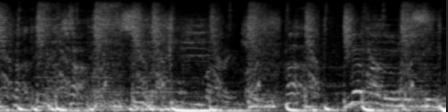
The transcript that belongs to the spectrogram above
가득 차 수많은 힙합 내 맘은 웃음.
